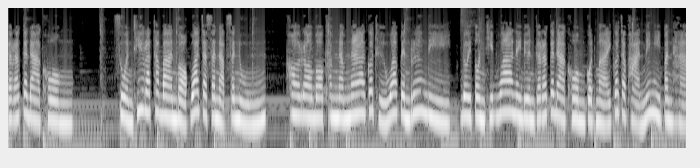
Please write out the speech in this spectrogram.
กรกฎาคม ส่วนที่รัฐบาลบอกว่าจะสนับสนุนพรบคำนำหน้าก็ถือว่าเป็นเรื่องดี โดยตนคิดว่าในเดือนกรกฎาคมกฎหมายก็จะผ่านไม่มีปัญหา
